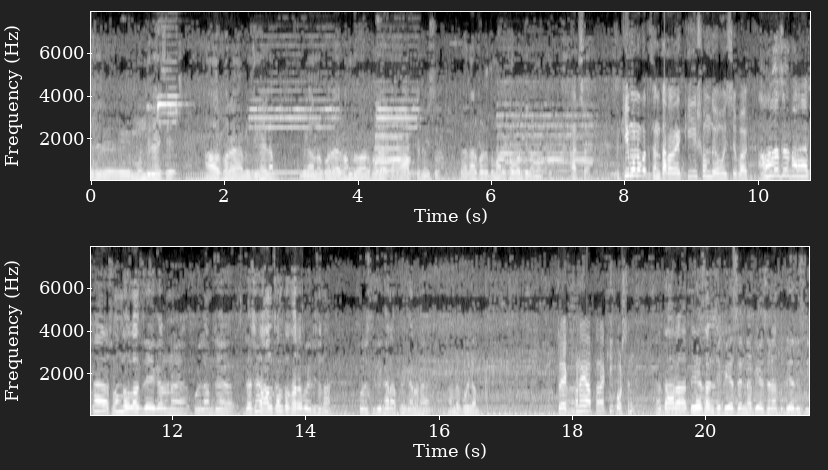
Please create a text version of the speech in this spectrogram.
এদের এই মন্দিরে হয়েছে আওয়ার পরে আমি জিঙাইলাম জিঙানোর পরে সন্দেহ হওয়ার পরে তারা আটকানো হয়েছে তারপরে তোমার খবর দিলাম আর কি। আচ্ছা তো কি মনে করতেছেন তারা কি সন্দেহ হয়েছে বা আমার কাছে তারা একটা সন্দেহ লাগছে এই কারণে কইলাম যে দেশের হালচাল তো খারাপ হয়ে গেছে না? পরিস্থিতি খারাপ এই কারণে আমরা কইলাম। তো এক্ষণে আপনারা কি করছেন? তারা পিএস আনছি পিএস না পিএস এরা তো দিয়ে দিছি।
